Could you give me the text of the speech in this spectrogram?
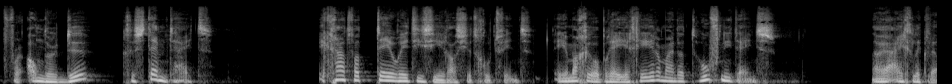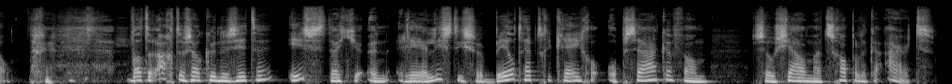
veranderde gestemdheid? Ik ga het wat theoretiseren als je het goed vindt. En je mag erop reageren, maar dat hoeft niet eens. Nou ja, eigenlijk wel. Wat erachter zou kunnen zitten, is dat je een realistischer beeld hebt gekregen op zaken van sociaal-maatschappelijke aard.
